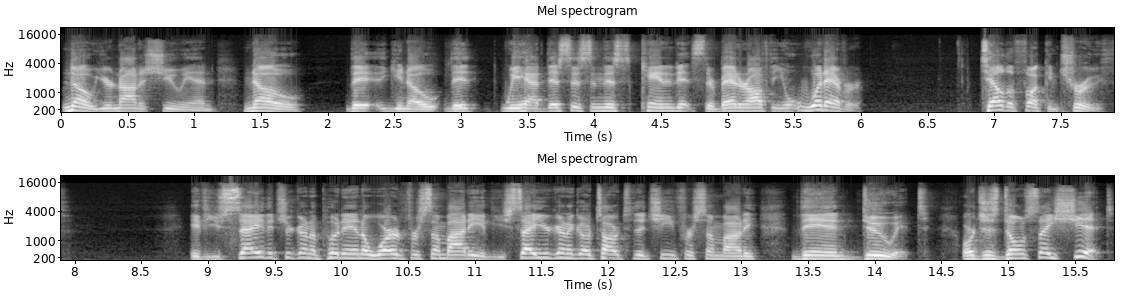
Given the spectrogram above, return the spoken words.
"No, you're not a shoe in." No, that you know that we have this, this, and this candidates. They're better off than you. Whatever. Tell the fucking truth. If you say that you're going to put in a word for somebody, if you say you're going to go talk to the chief for somebody, then do it, or just don't say shit.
